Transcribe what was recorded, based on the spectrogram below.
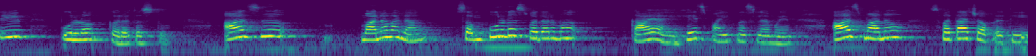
ते पूर्ण करत असतो. आज मानवाला संपूर्ण स्वधर्म काय आहे हेच माहीत नसल्यामुळे आज मानव स्वतःच्या प्रती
